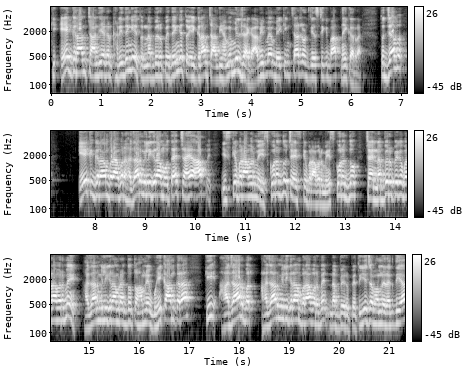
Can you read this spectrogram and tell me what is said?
कि एक ग्राम चांदी अगर खरीदेंगे तो नब्बे रुपए देंगे तो एक ग्राम चांदी हमें मिल जाएगा। अभी मैं मेकिंग चार्ज और जीएसटी की बात नहीं कर रहा। तो जब एक ग्राम बराबर हज़ार मिलीग्राम होता है चाहे आप इसके बराबर में इसको रख दो चाहे इसके बराबर में इसको रख दो चाहे नब्बे रुपए के बराबर में हज़ार मिलीग्राम रख दो। तो हमने वही काम करा कि हज़ार बर, हज़ार मिलीग्राम बराबर में नब्बे रुपए। तो ये जब हमने रख दिया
